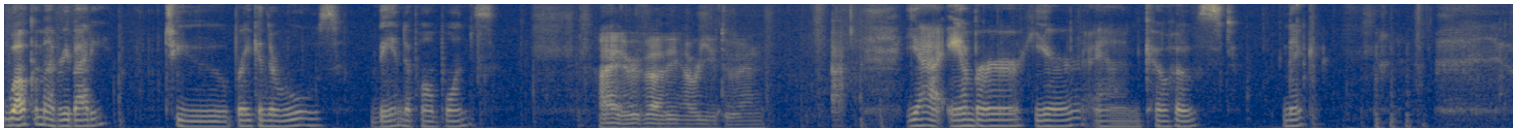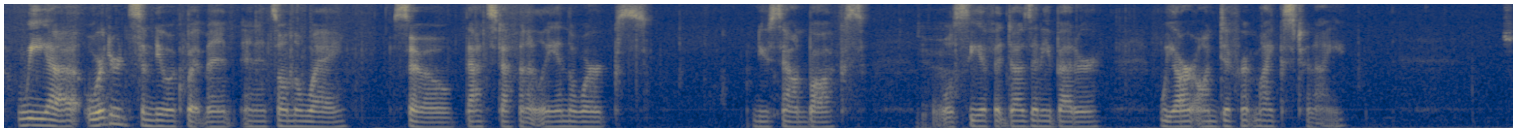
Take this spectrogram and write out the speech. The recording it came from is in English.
Welcome, everybody, to Breaking the Rules, Vanderpump Ones. Hi, everybody. How are you doing? Yeah, Amber here and co host Nick. we uh, ordered some new equipment and it's on the way. So that's definitely in the works. New sound box. Yeah. We'll see if it does any better. We are on different mics tonight.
